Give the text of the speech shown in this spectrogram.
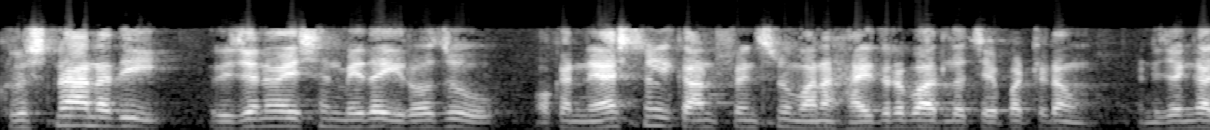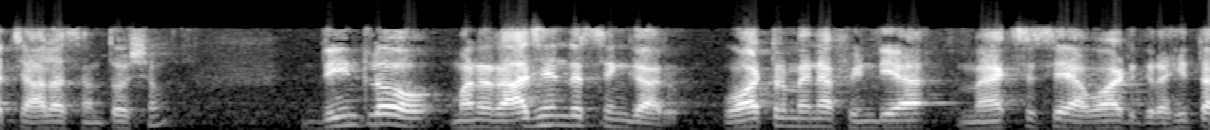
కృష్ణా నది రిజర్వేషన్ మీద ఈరోజు ఒక నేషనల్ కాన్ఫరెన్స్ను మన హైదరాబాద్లో చేపట్టడం నిజంగా చాలా సంతోషం దీంట్లో మన రాజేందర్ సింగ్ గారు water men of India Magsaysay award గ్రహీత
